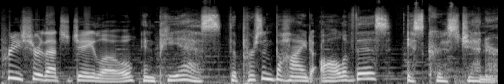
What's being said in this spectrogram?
Pretty sure that's J Lo. And P.S. The person behind all of this is Kris Jenner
